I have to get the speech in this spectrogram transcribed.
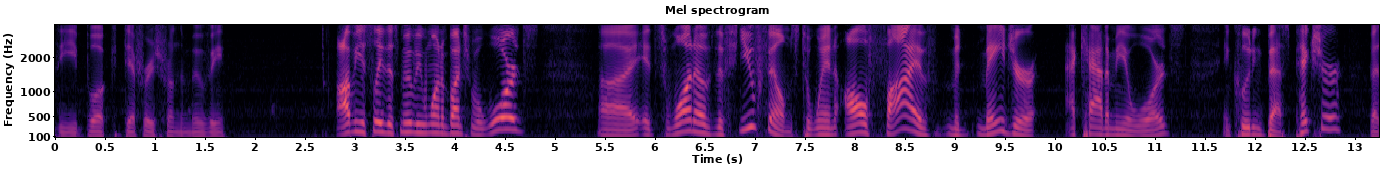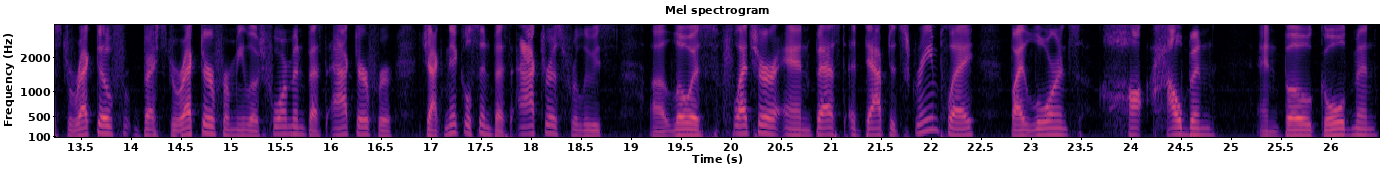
the book differs from the movie. Obviously, this movie won a bunch of awards. Uh, it's one of the few films to win all five ma- major Academy Awards, including Best Picture, Best Director, Best Director for Milos Forman, Best Actor for Jack Nicholson, Best Actress for Louis uh, Lois Fletcher, and Best Adapted Screenplay by Lawrence ha- Hauben and Bo Goldman.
